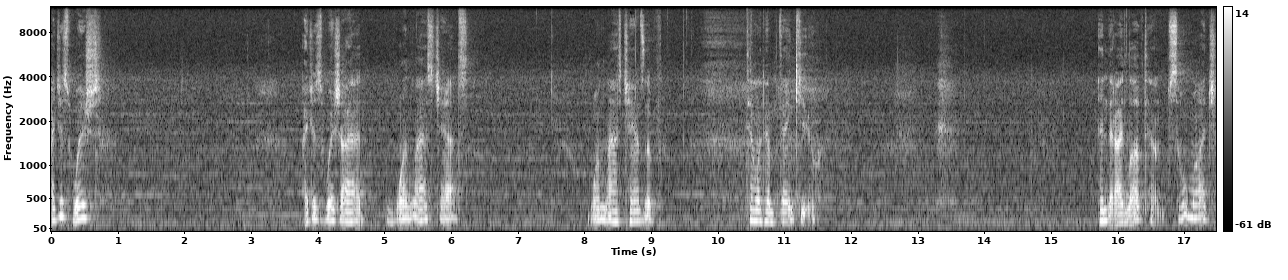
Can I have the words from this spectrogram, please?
I just wish I just wish I had one last chance. One last chance of telling him thank you. And that I loved him so much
